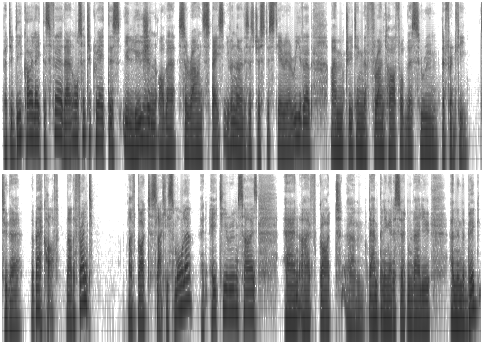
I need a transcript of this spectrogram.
but to decorrelate this further and also to create this illusion of a surround space, even though this is just a stereo reverb, I'm treating the front half of this room differently to the, the back half. Now, the front I've got slightly smaller at 80 room size, and I've got um, dampening at a certain value. And then the big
